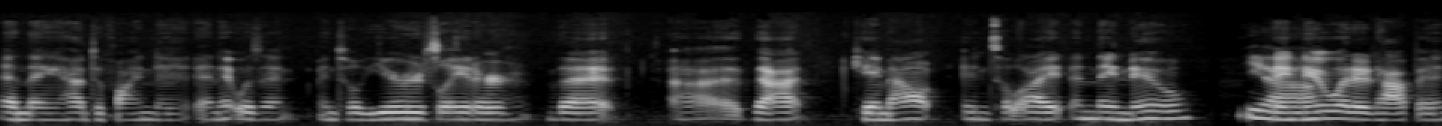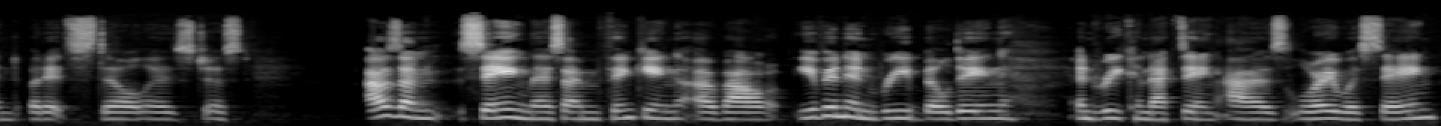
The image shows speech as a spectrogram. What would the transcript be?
And they had to find it. And it wasn't until years later that uh, that came out into light. And they knew Yeah. they knew what had happened, but it still is just. As I'm saying this, I'm thinking about even in rebuilding and reconnecting, as Lori was saying,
